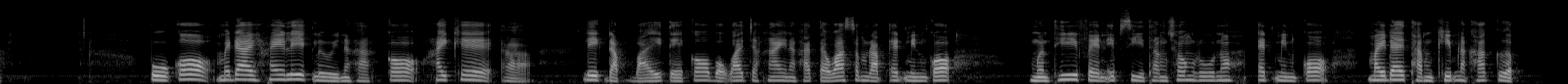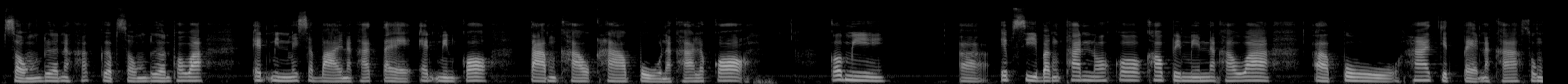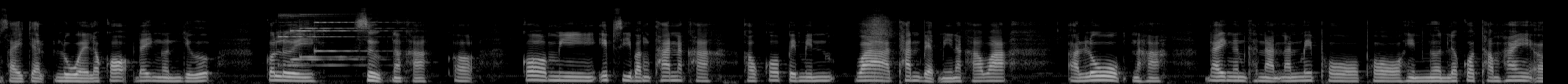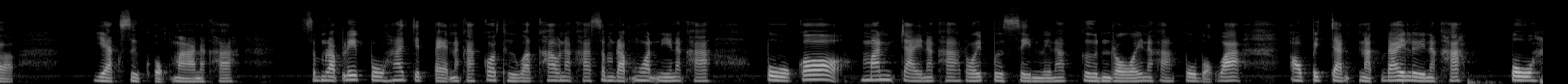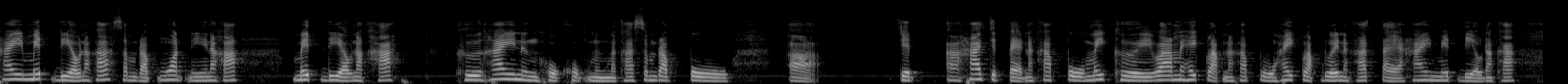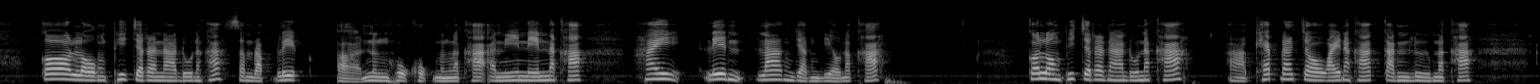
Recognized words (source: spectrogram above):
ปู่ก็ไม่ได้ให้เลขเลยนะคะ ก็ให้แค่อ่าเลขดับไว้แต่ก็บอกว่าจะให้นะคะ แต่ว่าสำหรับแอดมินก็ เหมือนที่แฟน FC ทางช่องรู้เนาะแอดมินก็ไม่ได้ทำคลิปนะคะ เกือบ 2 เดือนนะคะ เกือบ 2 เดือน เพราะว่าแอดมินไม่สบายนะคะ แต่แอดมินก็ตามข่าวคราวปู่นะคะ แล้วก็ก็มีเอ่า FC บางท่านเนาะก็เข้าไปเม้นต์นะคะว่าอ่าปู่578นะคะ สงสัยจะรวยแล้วก็ได้เงินเยอะ ก็เลยสึกนะคะ ก็ก็มี FC บางท่านนะคะ เขาก็ไปเม้นว่าท่านแบบนี้นะคะว่าอาโลภนะคะ ได้เงินขนาดนั้นไม่พอพอเห็นเงินแล้วก็ทำให้อออยากสึกออกมานะคะสำหรับเลขปู 578 นะคะ ก็ถือว่าเข้านะคะสำหรับงวดนี้นะคะ ปู่ก็มั่นใจนะคะร้อยเปอร์เซ็นเลยนะ เกินร้อยนะคะ ปู่บอกว่าเอาไปจัดหนักได้เลยนะคะ ปู่ให้เม็ดเดียวนะคะสำหรับงวดนี้นะคะ เม็ดเดียวนะคะ คือให้หนึ่งหกหกหนึ่งนะคะสำหรับปูอ่เจ็ดอ่าห้าเจ็ดแปดนะคะ ปูไม่เคยว่าไม่ให้กลับนะคะ ปูให้กลับด้วยนะคะ แต่ให้เม็ดเดียวนะคะ ก็ลองพิจารณาดูนะคะสำหรับเลขหนึ่งหกหกหนึ่งนะคะ อันนี้เน้นนะคะ ให้เล่นล่างอย่างเดียวนะคะ ก็ลองพิจารณาดูนะคะอ่าแคปหน้าจอไว้นะคะ กันลืมนะคะ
